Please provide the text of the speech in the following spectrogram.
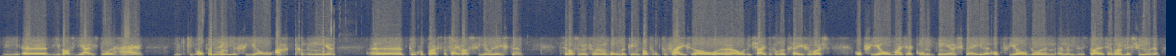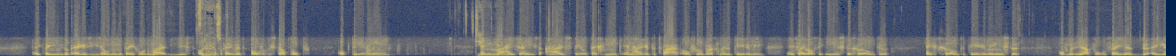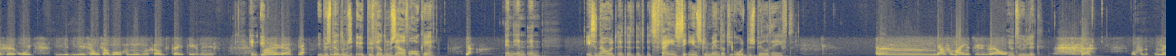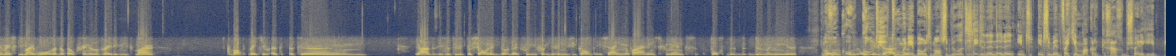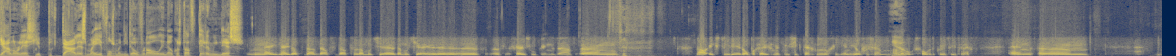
die, eh, die was juist door haar dus die op een hele vioolachtige manier eh, toegepast. Want zij was violiste. Ze was een, een wonderkind wat er op de vijfde al, al recital van het geven was op viool. Maar zij kon niet meer spelen op viool door een, een, een, een blessure. Ik weet niet of je dat RSI zou noemen tegenwoordig. Maar die is, oh, die is op een gegeven moment overgestapt op, op theremin. En, maar hij, zij heeft haar speeltechniek en haar repertoire overgebracht naar de theremin. En zij was de eerste grote, echt grote thereministe. Of ja, volgens velen de enige ooit die, die je zo zou mogen noemen, grote. En u, Maar eh, ja, u, bespeelt hem, u bespeelt hem zelf ook, hè? Ja. En, en, en is het nou het, het, het, het fijnste instrument dat hij ooit bespeeld heeft? Ehm, ja, voor mij natuurlijk wel. Ja, natuurlijk. of het, mensen die mij horen dat ook vinden, dat weet ik niet. Maar wat, weet je, het, het ehm, ja, dat is natuurlijk persoonlijk. Dat voor, voor iedere muzikant is zijn of haar instrument toch de, de, manier. Ja, maar om- hoe, om- hoe om komt u ertoe, meneer Botemans? Ik bedoel, het is niet een, een, een in- instrument wat je makkelijk gaat bespelen. Je hebt pianoles, je hebt gitaarles, maar je hebt volgens mij niet overal in elke stad terminles. Nee, nee, dat, dat, dat, dat, dat moet je, dat moet je eh, eh, ver zoeken inderdaad. Ehm, nou, ik studeerde op een gegeven moment muziektechnologie in Hilversum, aan de Hogeschool voor de Kunst Utrecht. En ehm,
